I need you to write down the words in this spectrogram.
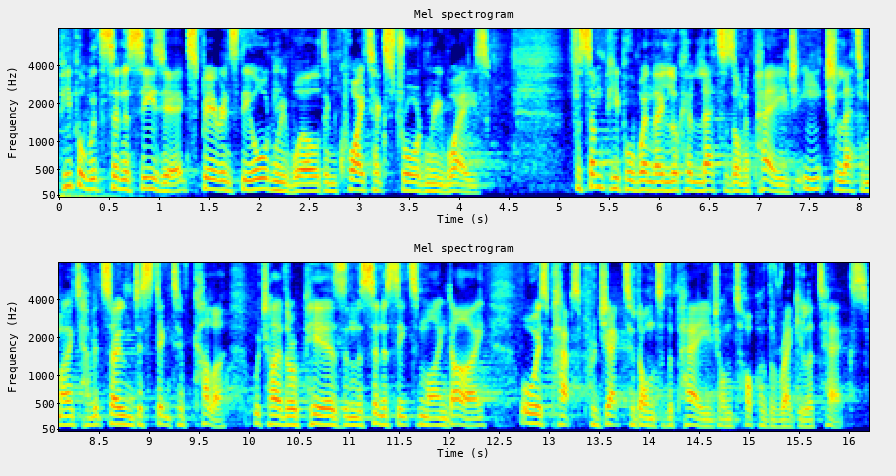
People with synesthesia experience the ordinary world in quite extraordinary ways. For some people, when they look at letters on a page, each letter might have its own distinctive colour, which either appears in the synesthete's mind eye or is perhaps projected onto the page on top of the regular text.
